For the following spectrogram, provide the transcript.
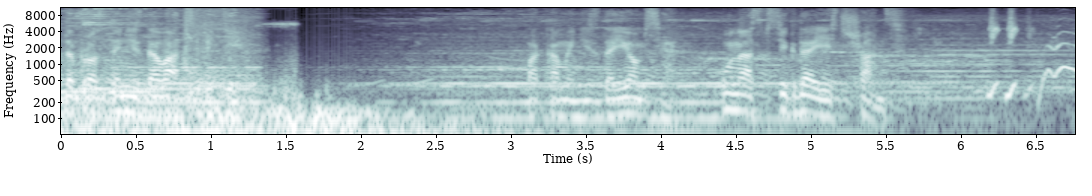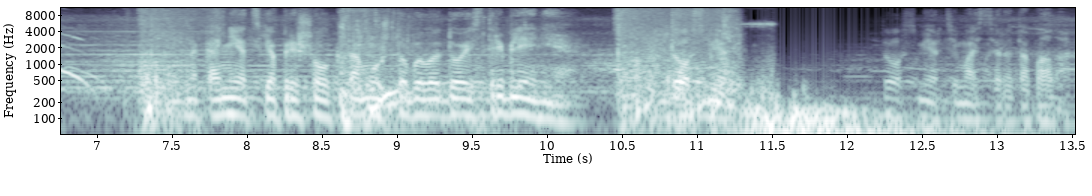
Надо просто не сдаваться, Вики. Пока мы не сдаемся, у нас всегда есть шанс. Наконец я пришел к тому, что было до истребления. До смерти. До смерти мастера Топала.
